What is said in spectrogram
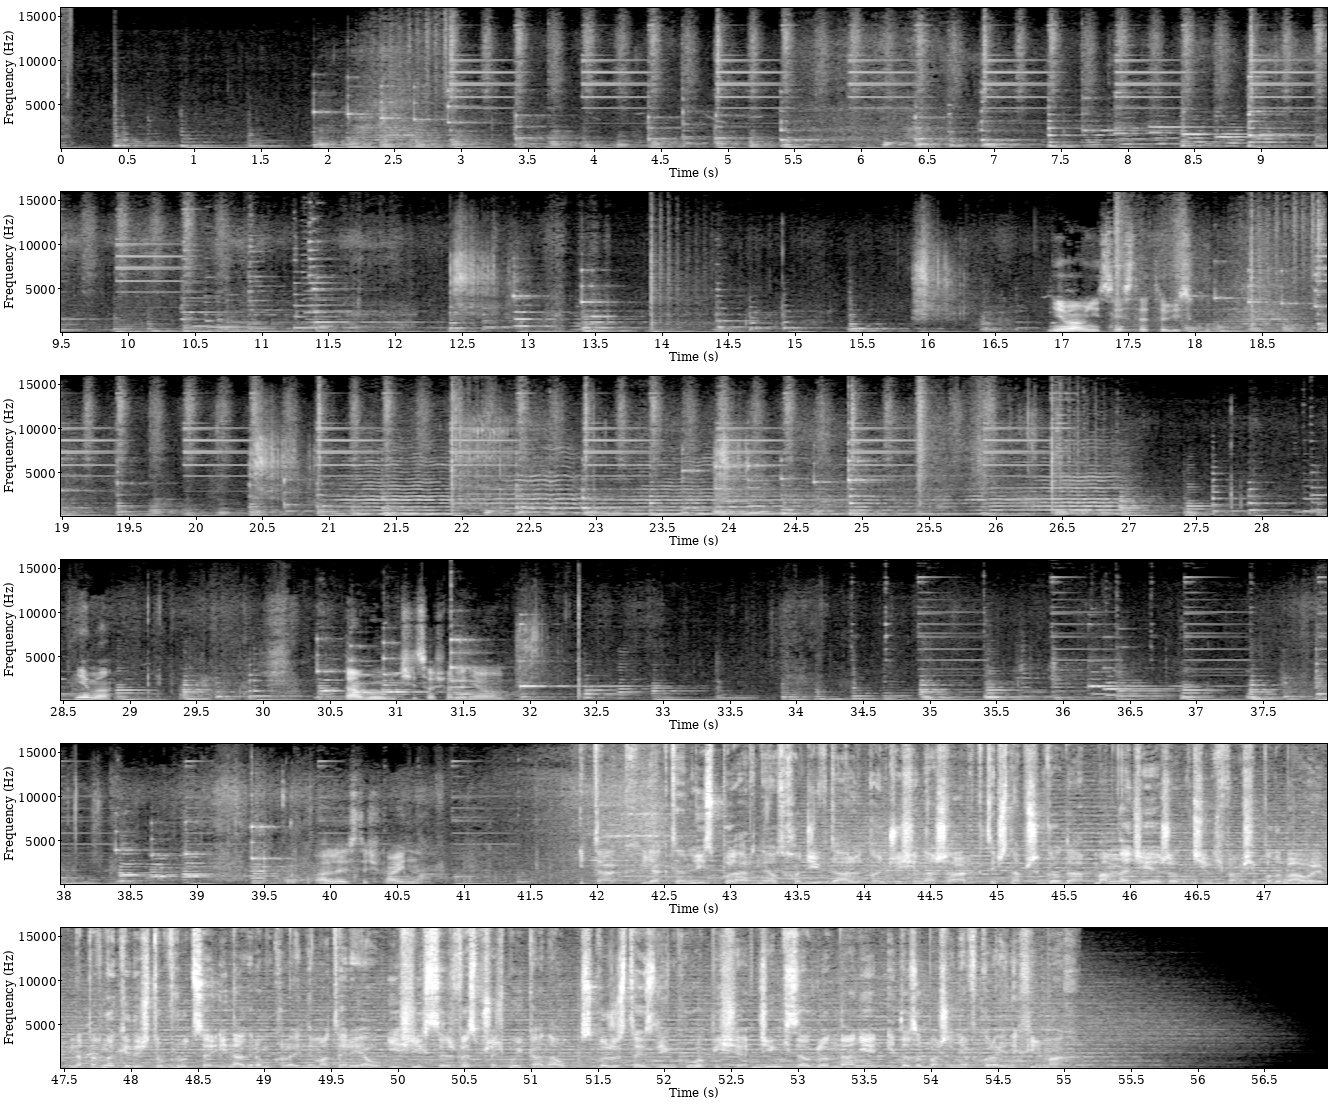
Nie mam nic niestety, Lisku. Nie ma. Dałbym ci coś, ale nie mam. Ale jesteś fajny. I tak, jak ten lis polarny odchodzi w dal, kończy się nasza arktyczna przygoda. Mam nadzieję, że odcinki Wam się podobały. Na pewno kiedyś tu wrócę i nagram kolejny materiał. Jeśli chcesz wesprzeć mój kanał, skorzystaj z linku w opisie. Dzięki za oglądanie i do zobaczenia w kolejnych filmach.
